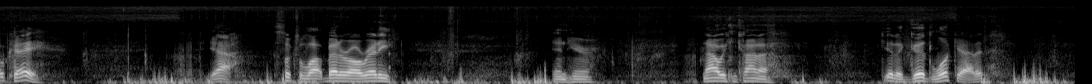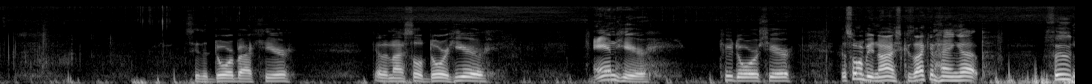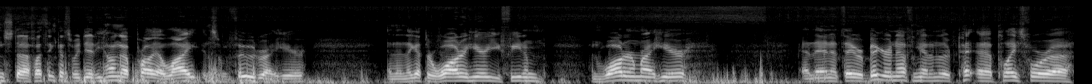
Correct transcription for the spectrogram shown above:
Okay. Yeah, this looks a lot better already in here. Now we can kind of get a good look at it. See the door back here. Got a nice little door here and here. Two doors here. This one will be nice because I can hang up food and stuff. I think that's what he did. He hung up probably a light and some food right here. And then they got their water here. You feed them and water them right here. And then if they were bigger enough and you had another uh, place for a,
